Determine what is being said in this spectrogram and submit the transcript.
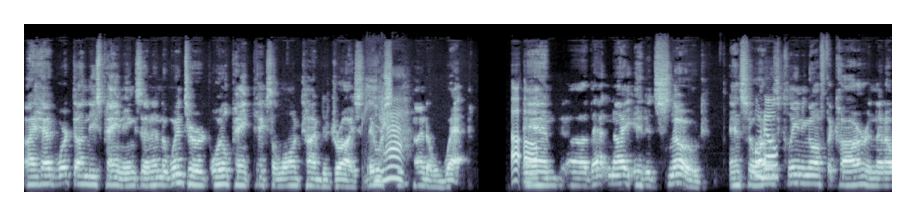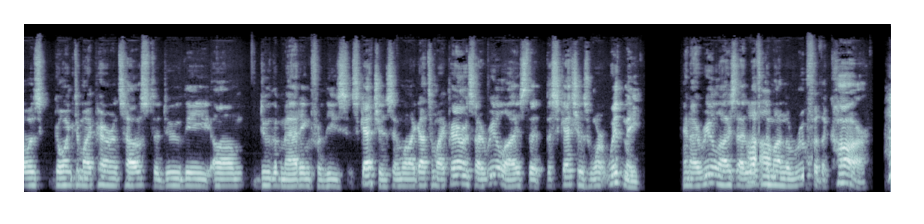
I had worked on these paintings, and in the winter, oil paint takes a long time to dry. So they were still kind of wet. Uh-oh. And uh, that night it had snowed. And so oh, I no. was cleaning off the car, and then I was going to my parents' house to do the um, do the matting for these sketches. And when I got to my parents, I realized that the sketches weren't with me, and I realized I left Uh-oh. them on the roof of the car.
